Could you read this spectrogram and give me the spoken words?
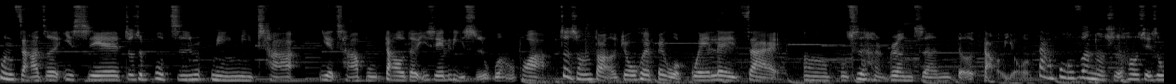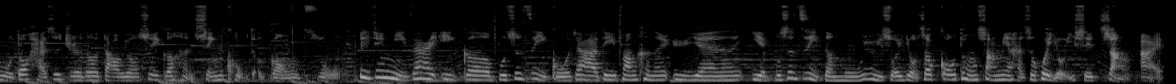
混杂着一些就是不知名你查也查不到的一些历史文化，这种导游就会被我归类在嗯不是很认真的导游。大部分的时候，其实我都还是觉得导游是一个很辛苦的工作，毕竟你在一个不是自己国家的地方，可能语言也不是自己的母语，所以有时候沟通上面。还是会有一些障碍。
